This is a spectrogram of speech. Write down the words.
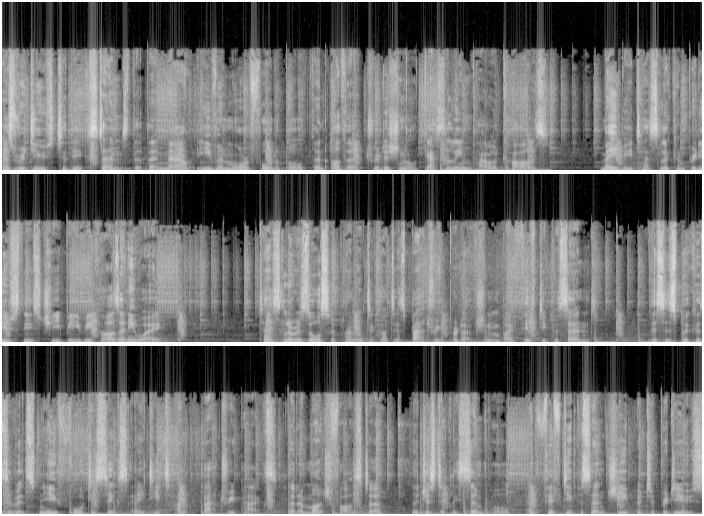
has reduced to the extent that they're now even more affordable than other traditional gasoline-powered cars. Maybe Tesla can produce these cheap EV cars anyway. Tesla is also planning to cut its battery production by 50%. This is because of its new 4680 type battery packs that are much faster, logistically simple, and 50% cheaper to produce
